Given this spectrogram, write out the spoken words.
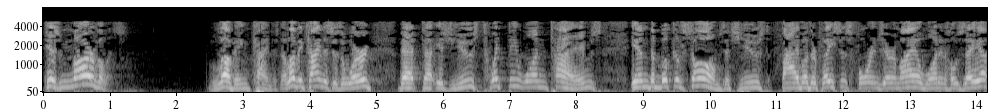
His marvelous loving kindness. Now, loving kindness is a word that uh, is used 21 times in the book of Psalms. It's used five other places, four in Jeremiah, one in Hosea.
